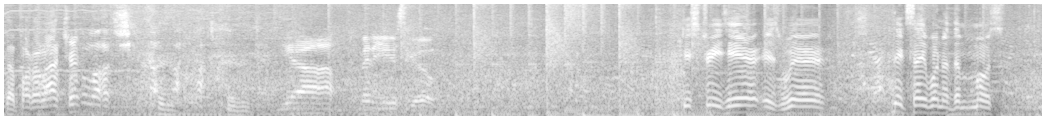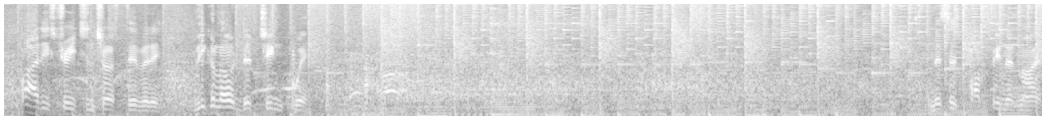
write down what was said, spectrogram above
the Parolaccia? yeah, many years ago. This street here is where, let's say, one of the most party streets in Trastevere. Vicolo de Cinque. And this is popping at night.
